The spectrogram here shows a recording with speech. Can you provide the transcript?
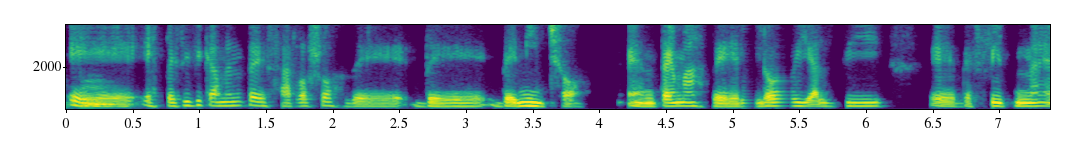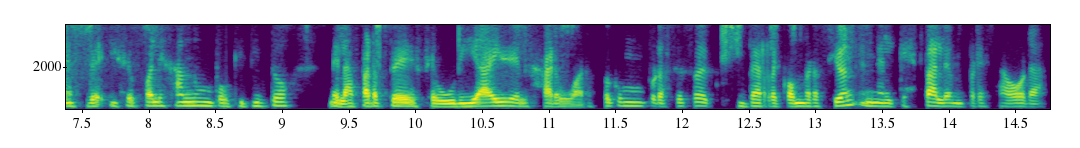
eh, específicamente desarrollos de, de, nicho, en temas de loyalty, de fitness, y se fue alejando un poquitito de la parte de seguridad y del hardware. Fue como un proceso de, de reconversión en el que está la empresa ahora.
